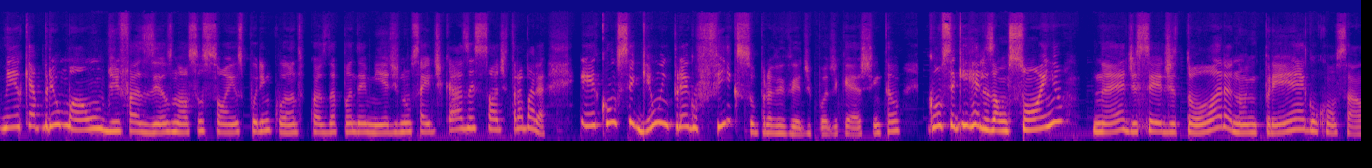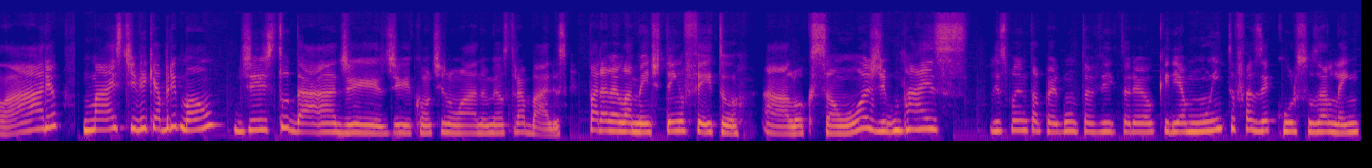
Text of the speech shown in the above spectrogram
meio que abriu mão de fazer os nossos sonhos por enquanto, por causa da pandemia, de não sair de casa e só de trabalhar. E consegui um emprego fixo para viver de podcast. Então, consegui realizar um sonho, né, de ser editora no emprego com salário, mas tive que abrir mão de estudar, de, de continuar nos meus trabalhos. Paralelamente, tenho feito a locução hoje, mas respondendo a tua pergunta, Victor, eu queria muito fazer cursos além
